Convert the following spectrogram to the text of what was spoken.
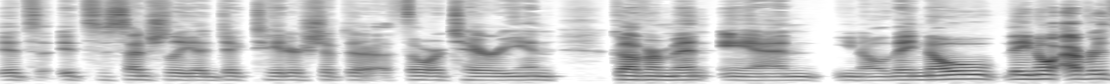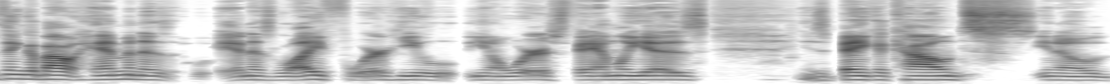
it's it's essentially a dictatorship, the authoritarian government, and you know they know they know everything about him and his in his life, where he you know where his family is, his bank accounts. You know,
